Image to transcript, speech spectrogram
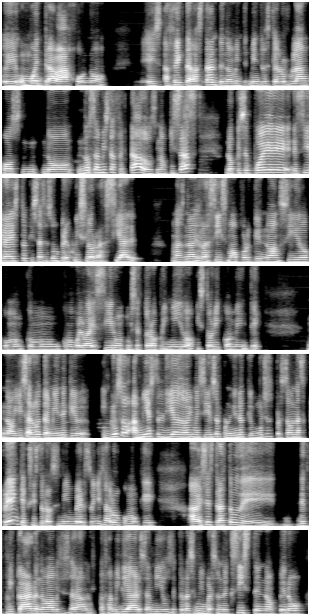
eh, un buen trabajo, ¿no? Es, afecta bastante, ¿no? Mientras que a los blancos no, no se han visto afectados, ¿no? Quizás lo que se puede decir a esto quizás es un prejuicio racial, más no es racismo porque no han sido, como, como, como vuelvo a decir, un, sector oprimido históricamente, ¿no? Y es algo también de que, incluso a mí hasta el día de hoy me sigue sorprendiendo que muchas personas creen que existe el racismo inverso y es algo como que a veces trato de, de explicar, ¿no? A veces a, a, familiares, amigos, de que el racismo inverso no existe, ¿no? Pero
